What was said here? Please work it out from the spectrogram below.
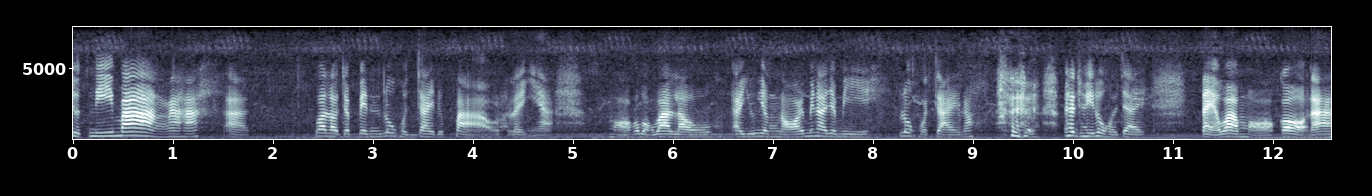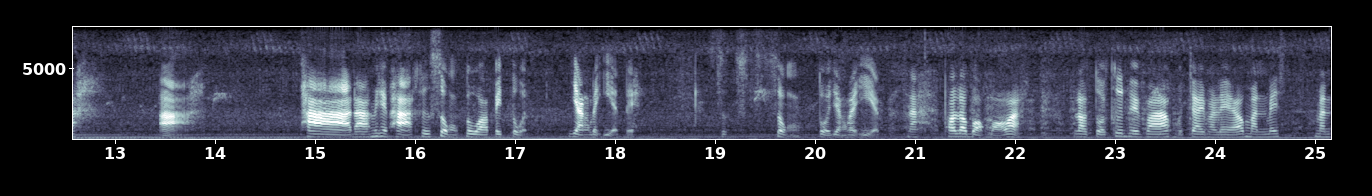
จุดนี้บ้างนะคะอ่าว่าเราจะเป็นโรคหัวใจหรือเปล่าอะไรอย่างเงี้ยหมอก็บอกว่าเราอายุยังน้อยไม่น่าจะมีโรคหัวใจเนาะไม่น่าจะมีโรคหัวใจ แต่ว่าหมอก็นะ อ่าพานะไม่ใช่พาคือส่งตัวไปตรวจอย่างละเอียดเลยสส่งตรวจอย่างละเอียดนะเพราะเราบอกหมอว่า เราตรวจคลื่นไฟฟ้าหัวใจมาแล้ว มันไม่ มัน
